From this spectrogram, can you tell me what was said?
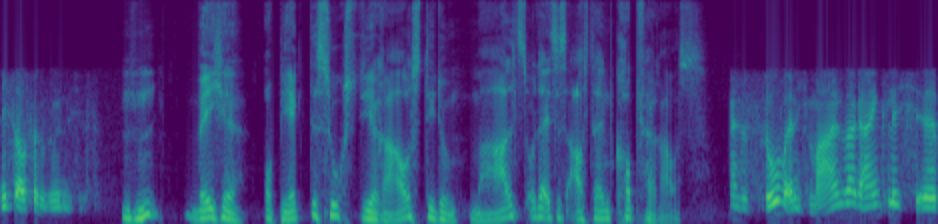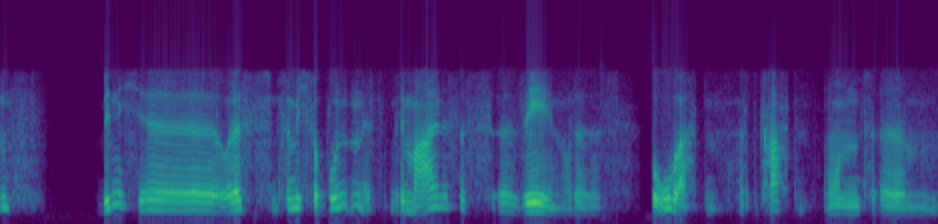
nichts Außergewöhnliches. Mhm. Welche Objekte suchst du dir raus, die du malst, oder ist es aus deinem Kopf heraus? Es ist so, wenn ich malen sage, eigentlich ähm, bin ich, äh, oder ist für mich verbunden, ist mit dem Malen ist das äh, Sehen oder das Beobachten, das Betrachten. Und ähm,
